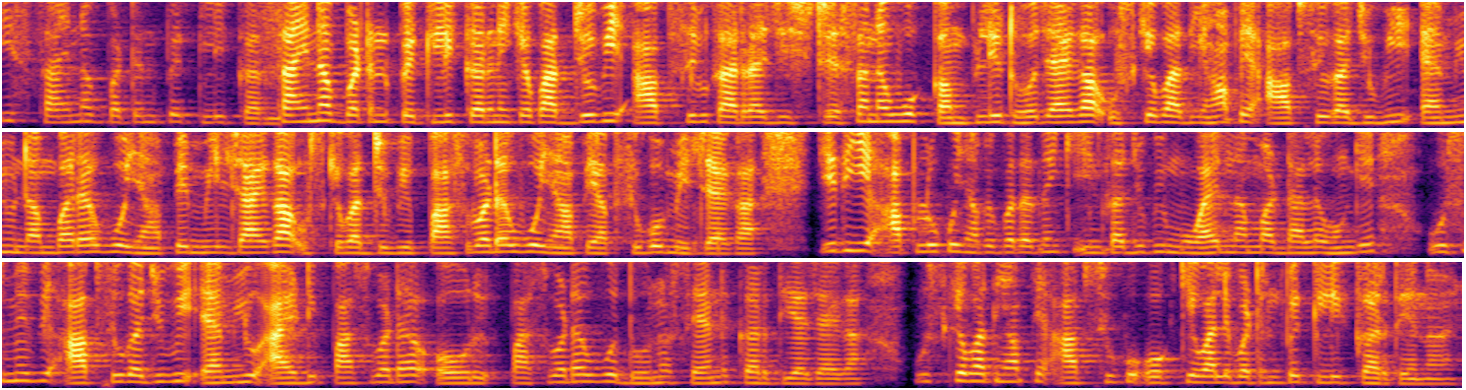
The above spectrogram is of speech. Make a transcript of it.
इस साइन अप बटन पे क्लिक कर साइन अप बटन पे क्लिक करने के बाद जो भी आप सबका रजिस्ट्रेशन है, वो कंप्लीट हो जाएगा। उसके बाद यहाँ पे आप सबका जो भी एमयू नंबर है, वो यहाँ पे मिल जाएगा। उसके बाद जो भी पासवर्ड है, वो यहाँ पे आप सबको मिल जाएगा। यदि आप लोग को यहाँ पे बता दें कि इनका जो भी मोबाइल नंबर डाले होंगे, उसमें भी आप सबका जो भी एम यू पासवर्ड है और पासवर्ड है वो दोनों सेंड कर दिया जाएगा। उसके बाद यहाँ पे आप सबको ओके वाले बटन पे क्लिक कर देना है।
